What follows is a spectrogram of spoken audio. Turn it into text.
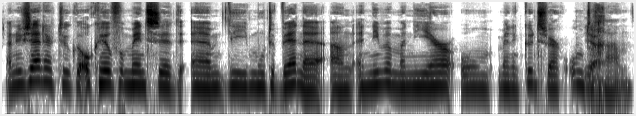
En nu zijn er natuurlijk ook heel veel mensen ehm, die moeten wennen aan een nieuwe manier om met een kunstwerk om te Ja. gaan.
